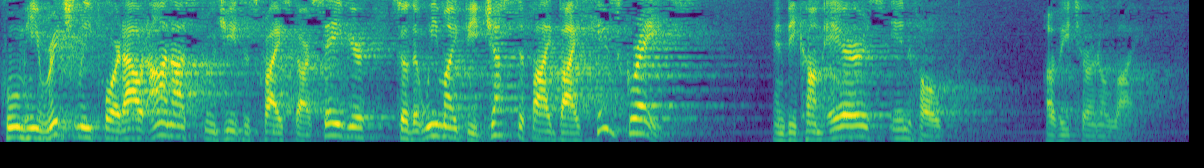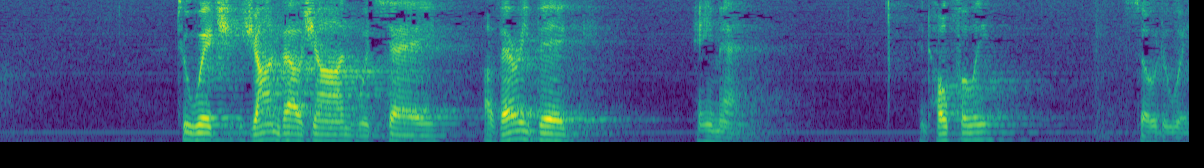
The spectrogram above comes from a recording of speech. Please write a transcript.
Whom He richly poured out on us through Jesus Christ our Savior, so that we might be justified by His grace and become heirs in hope of eternal life. To which Jean Valjean would say a very big Amen. And hopefully, so do we.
